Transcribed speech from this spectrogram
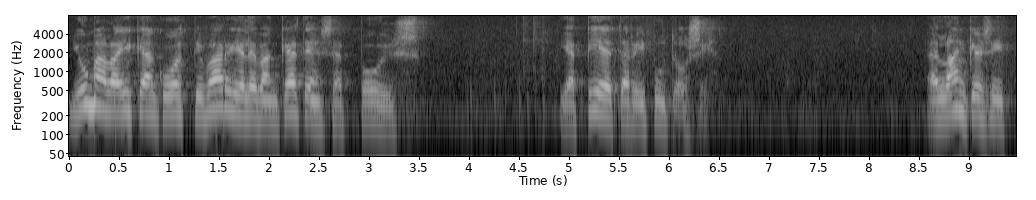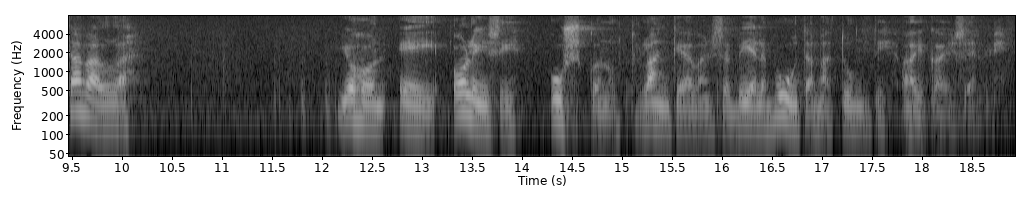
Jumala ikään kuin otti varjelevan kätensä pois ja Pietari putosi. Hän lankesi tavalla, johon ei olisi uskonut lankeavansa vielä muutama tunti aikaisemmin.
